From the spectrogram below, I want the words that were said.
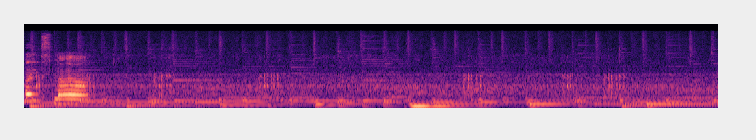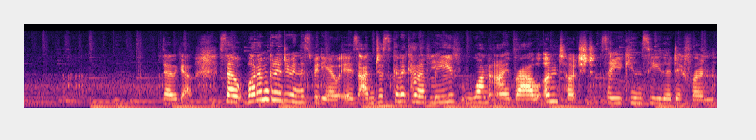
once more There we go. So what I'm going to do in this video is I'm just going to kind of leave one eyebrow untouched so you can see the different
